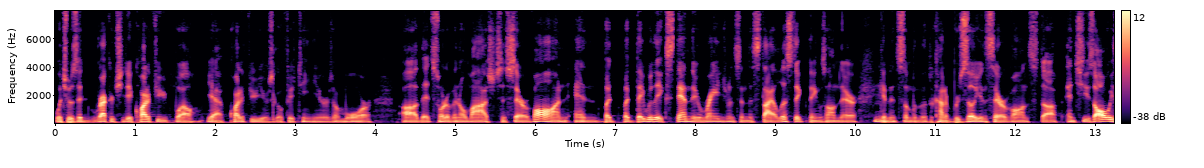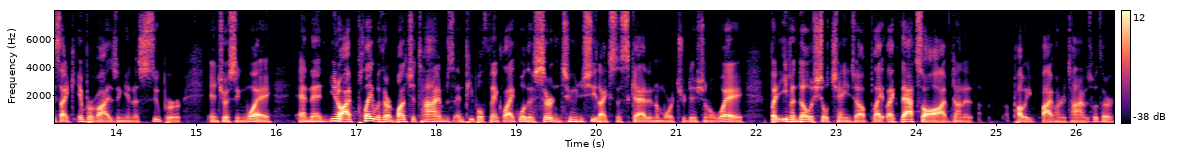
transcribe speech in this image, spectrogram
which was a record she did quite a few, well, yeah, quite a few years ago, 15 years or more. Uh, that's sort of an homage to Sarah Vaughan, and but but they really extend the arrangements and the stylistic things on there, Hmm. get into some of the kind of Brazilian Sarah Vaughan stuff, and she's always like improvising in a super interesting way. And then you know I've played with her a bunch of times, and people think like, well, there's certain tunes she likes to scat in a more traditional way, but even though she'll change up. Like like that's all I've done it probably 500 times with her,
